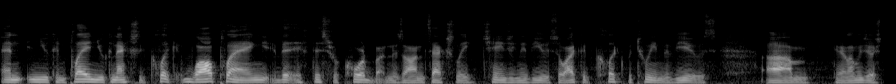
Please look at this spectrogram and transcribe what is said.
and, and you can play and you can actually click while playing if this record button is on it's actually changing the view so I could click between the views um, here let me just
